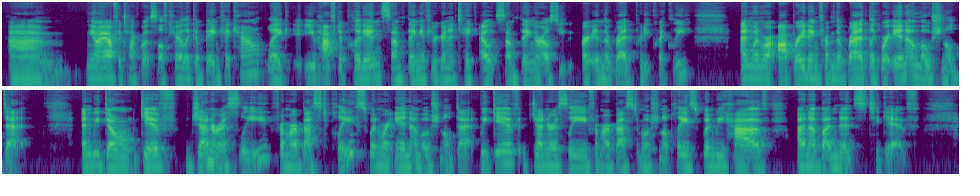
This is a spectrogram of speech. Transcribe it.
um, you know, I often talk about self care like a bank account. Like you have to put in something if you're going to take out something, or else you are in the red pretty quickly. And when we're operating from the red, like we're in emotional debt and we don't give generously from our best place when we're in emotional debt. We give generously from our best emotional place when we have an abundance to give.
